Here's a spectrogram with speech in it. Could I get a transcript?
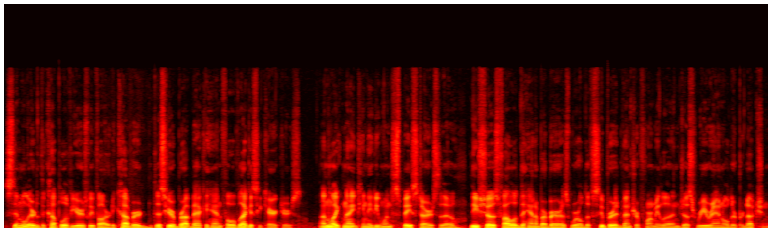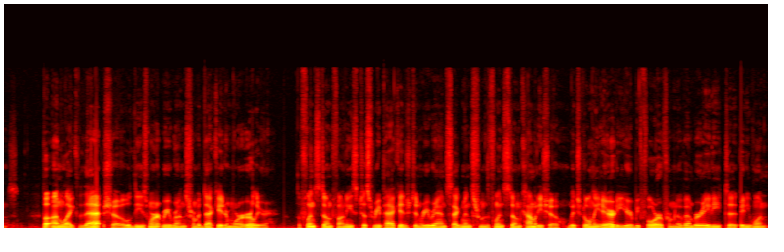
Similar to the couple of years we've already covered, this year brought back a handful of legacy characters. Unlike 1981's Space Stars, though, these shows followed the Hanna-Barbera's World of Super Adventure formula and just reran older productions. But unlike that show, these weren't reruns from a decade or more earlier. The Flintstone Funnies just repackaged and reran segments from the Flintstone Comedy Show, which had only aired a year before from November 80 to 81.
